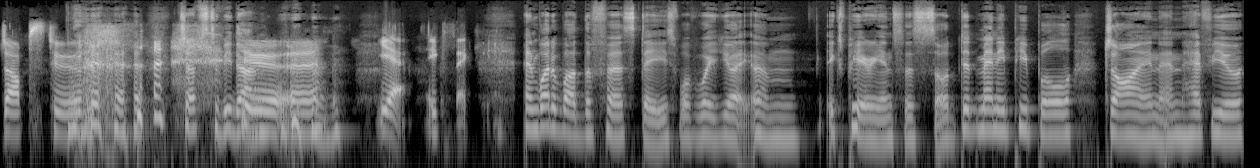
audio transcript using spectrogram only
jobs to jobs to be done. to, uh, yeah exactly. And what about the first days? What were your um, experiences? So did many people join and have you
